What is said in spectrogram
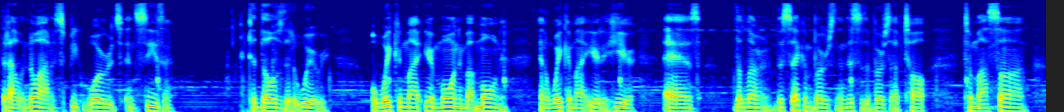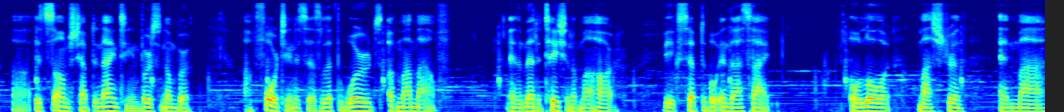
That I would know how to speak words in season to those that are weary. Awaken my ear morning by morning and awaken my ear to hear as the learn. The second verse, and this is a verse I've taught to my son, uh, it's Psalms chapter 19, verse number uh, 14. It says, Let the words of my mouth and the meditation of my heart be acceptable in thy sight. O Lord, my strength and my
